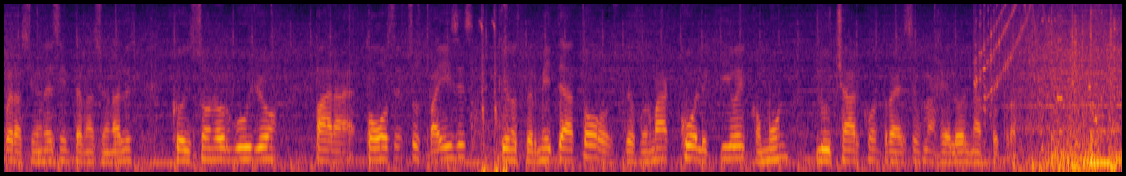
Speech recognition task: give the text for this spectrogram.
operaciones internacionales que hoy son orgullo para todos estos países que nos permite a todos de forma colectiva y común luchar contra ese flagelo del narcotráfico.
